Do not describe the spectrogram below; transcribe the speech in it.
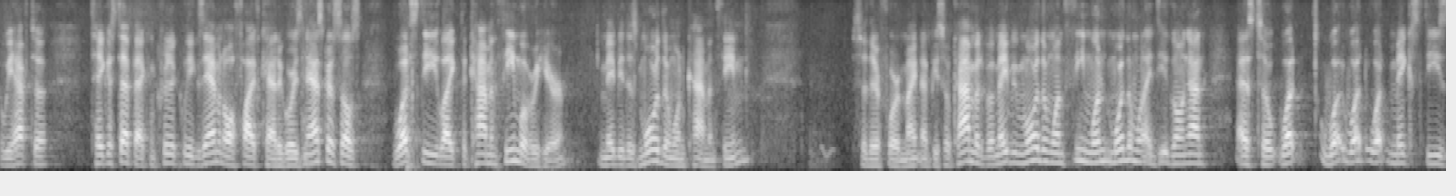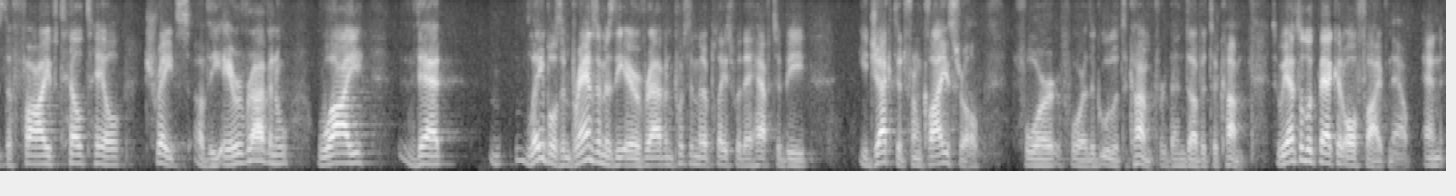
we have to take a step back and critically examine all five categories and ask ourselves, what's the like the common theme over here? Maybe there's more than one common theme so therefore it might not be so common, but maybe more than one theme, one more than one idea going on as to what what what what makes these the five telltale traits of the Erev Rav and why that labels and brands them as the Erev Rav and puts them in a place where they have to be ejected from Klal Yisrael for for the Geula to come, for Ben David to come. So we have to look back at all five now. And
